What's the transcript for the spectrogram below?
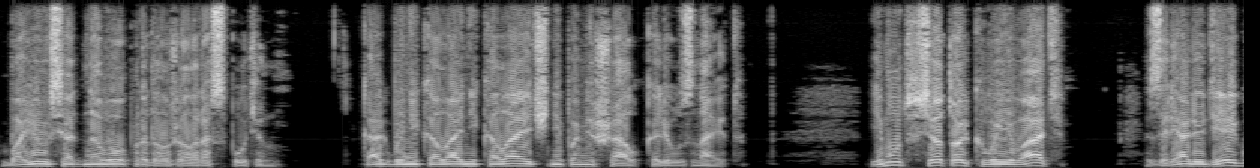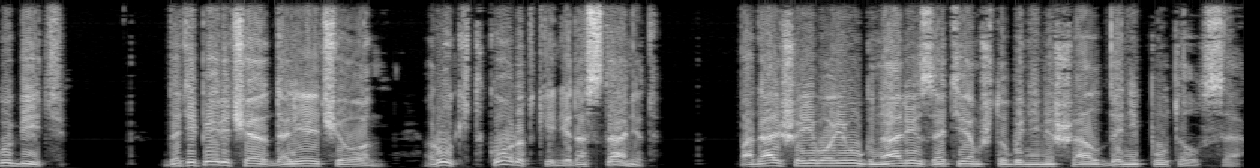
«Боюсь одного», — продолжал Распутин. «Как бы Николай Николаевич не помешал, коли узнает. Ему-то все только воевать, зря людей губить. Да тепереча далече он, руки-то короткие, не достанет. Подальше его и угнали за тем, чтобы не мешал да не путался.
